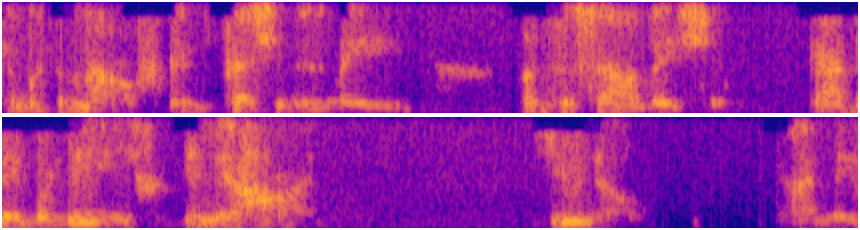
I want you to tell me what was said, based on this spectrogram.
and with the mouth confession is made unto salvation. God, they believe in their heart. You know. God, they've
